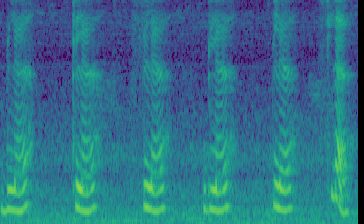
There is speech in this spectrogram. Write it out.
bl, cl, fl, gl, pl, sl.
